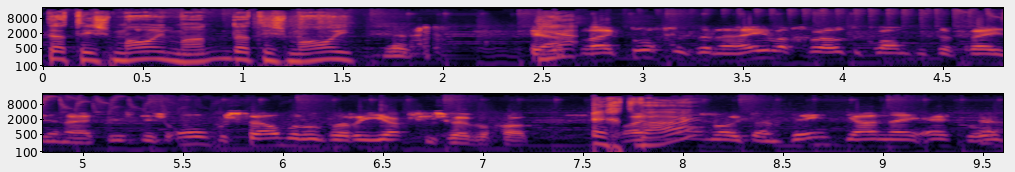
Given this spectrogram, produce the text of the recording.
Dat is mooi, man. Dat is mooi. Ja, Ja. het lijkt toch dat er een hele grote klantentevredenheid is. Het is onvoorstelbaar hoeveel reacties we hebben gehad. Echt waar? waar? nooit aan denkt. Ja, nee, echt je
